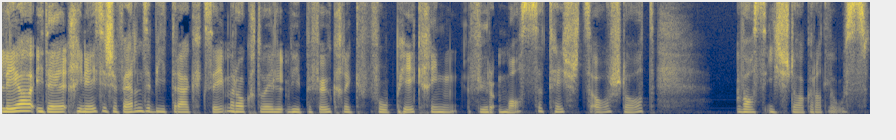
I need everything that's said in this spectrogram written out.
Lea, in den chinesischen Fernsehbeiträgen sieht man aktuell, wie die Bevölkerung von Peking für Massentests ansteht. Was ist da gerade los?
